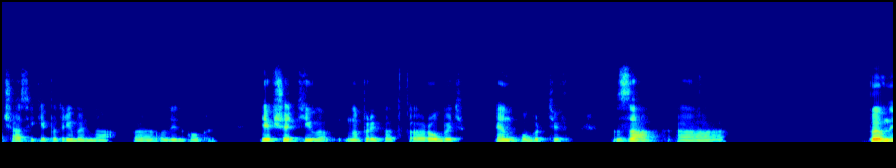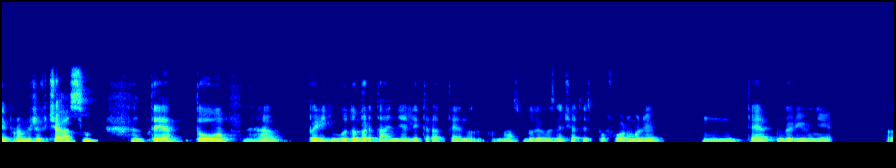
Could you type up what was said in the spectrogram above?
час, який потрібен на е, один оберт. Якщо тіло, наприклад, е, робить n обертів за е, певний проміжок часу, Т, то е, період обертання літера Т у нас буде визначатись по формулі Т дорівнює е,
